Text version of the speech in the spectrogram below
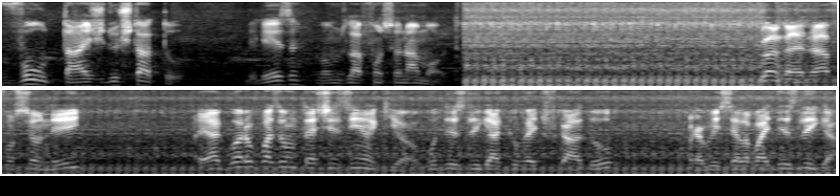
voltagem do estator. Beleza? Vamos lá funcionar a moto. Pronto, galera, já funcionei. Aí agora eu vou fazer um testezinho aqui, ó. Vou desligar aqui o retificador para ver se ela vai desligar.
